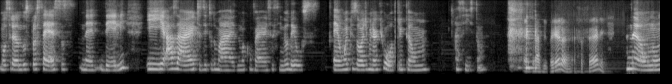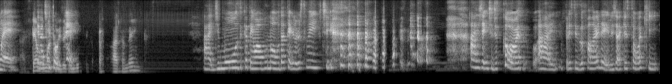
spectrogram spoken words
mostrando os processos né, dele e as artes e tudo mais, numa conversa, assim, meu Deus. É um episódio melhor que o outro, então assistam. É brasileira essa série? Não, não é. Ah, tem alguma coisa de é. música pra falar também? Ai, de música, tem um álbum novo da Taylor Swift. ai, gente, desculpa, mas ai, preciso falar dele, já que estou aqui.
